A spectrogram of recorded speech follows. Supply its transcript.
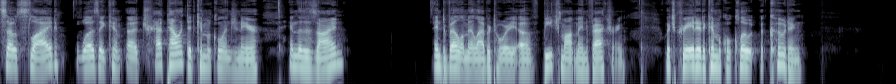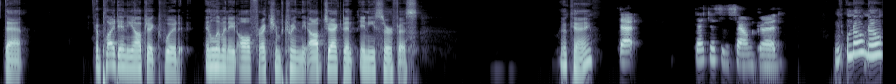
So Slide was a, chem- a tra- talented chemical engineer in the design and development laboratory of Beechmont Manufacturing, which created a chemical clo- a coating that, applied to any object, would eliminate all friction between the object and any surface. Okay. That that doesn't sound good. No, no,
